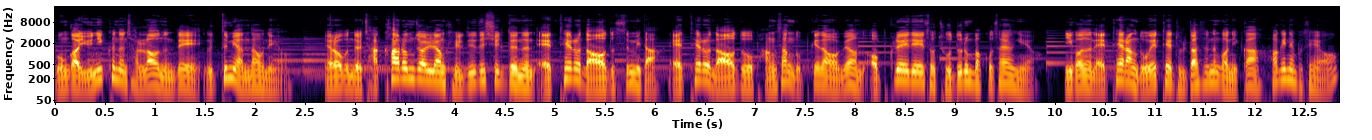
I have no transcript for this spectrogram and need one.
뭔가 유니크는 잘 나오는데 으뜸이 안 나오네요. 여러분들 자카룸 전령 길드드 실드는 에테로 나와도 씁니다. 에테로 나와도 방상 높게 나오면 업그레이드해서 조드름 받고 사용해요. 이거는 에테랑 노에테 둘 다 쓰는 거니까 확인해보세요.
